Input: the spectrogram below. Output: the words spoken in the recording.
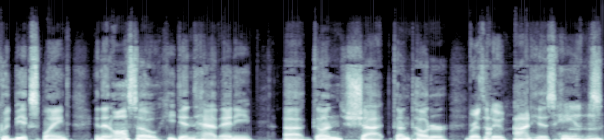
could be explained. And then also he didn't have any uh, gunshot gunpowder Residue. on his hands.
